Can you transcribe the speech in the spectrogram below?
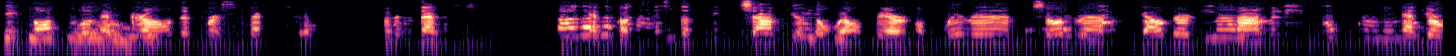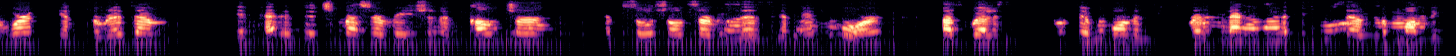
a thoughtful and grounded perspective to the Senate and consistently champion the welfare of women, children, elderly, families, and your work in tourism, in heritage preservation and culture, and social services, and many more, as well as inclusive policies reflect a deep sense of public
